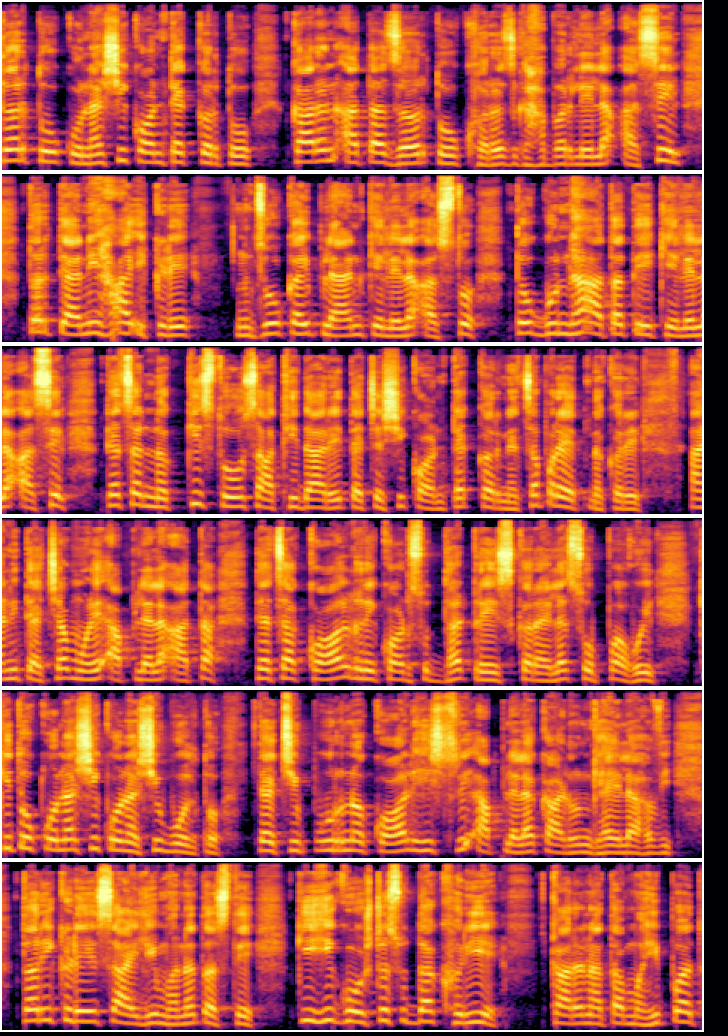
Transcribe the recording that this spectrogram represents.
तर तो कोणाशी कॉन्टॅक्ट करतो? कारण आता जर तो खरंच घाबरलेला असेल तर त्याने हा इकडे जो काही प्लॅन केलेला असतो तो गुन्हा आता ते केलेला असेल त्याचा नक्कीच तो साथीदार आहे त्याच्याशी कॉन्टॅक्ट करण्याचा प्रयत्न करेल. आणि त्याच्यामुळे आपल्याला आता त्याचा कॉल रेकॉर्डसुद्धा ट्रेस करायला सोपा होईल की तो कोणाशी कोणाशी बोलतो. त्याची पूर्ण कॉल हिस्ट्री आपल्याला काढून घ्यायला हवी. तर इकडे सायली म्हणत असते की ही गोष्टसुद्धा खरी आहे. कारण आता महिपत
